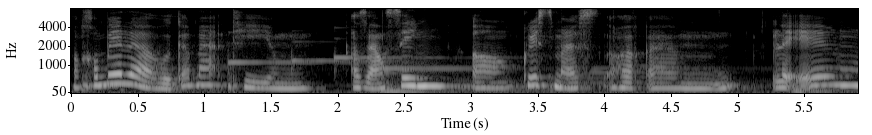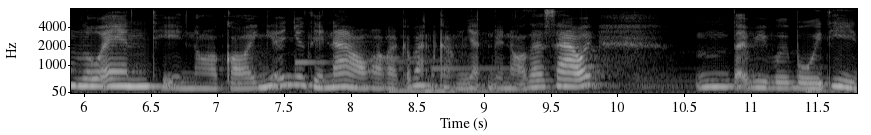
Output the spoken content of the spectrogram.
Ờ, không biết là với các bạn thì ở Giáng sinh, uh, Christmas hoặc um, lễ Noel thì nó có ý nghĩa như thế nào? Hoặc là các bạn cảm nhận về nó ra sao ấy. Tại vì với bối thì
